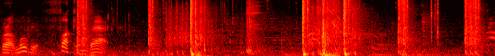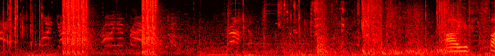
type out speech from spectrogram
Bro, move your fucking back. Oh, you fuck.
